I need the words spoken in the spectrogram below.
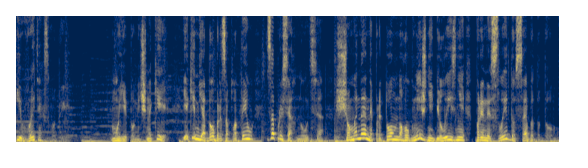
і витяг з води. Мої помічники, яким я добре заплатив, заприсягнуться, що мене непритомного в нижній білизні принесли до себе додому.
